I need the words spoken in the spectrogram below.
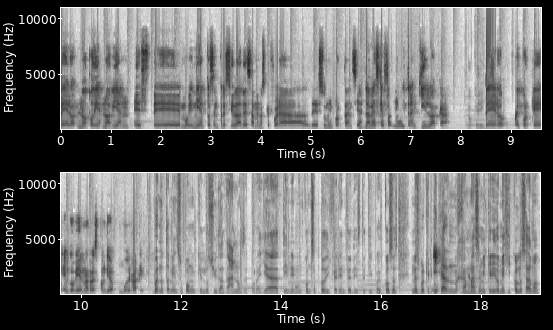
pero no podían, no habían este movimientos entre ciudades a menos que fuera de suma importancia. La verdad es que fue muy tranquilo acá, Ok. pero fue porque el gobierno respondió muy rápido. Bueno, también supongo que los ciudadanos de por allá tienen un concepto diferente de este tipo de cosas. No es por criticar jamás a mi querido México, los amo.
